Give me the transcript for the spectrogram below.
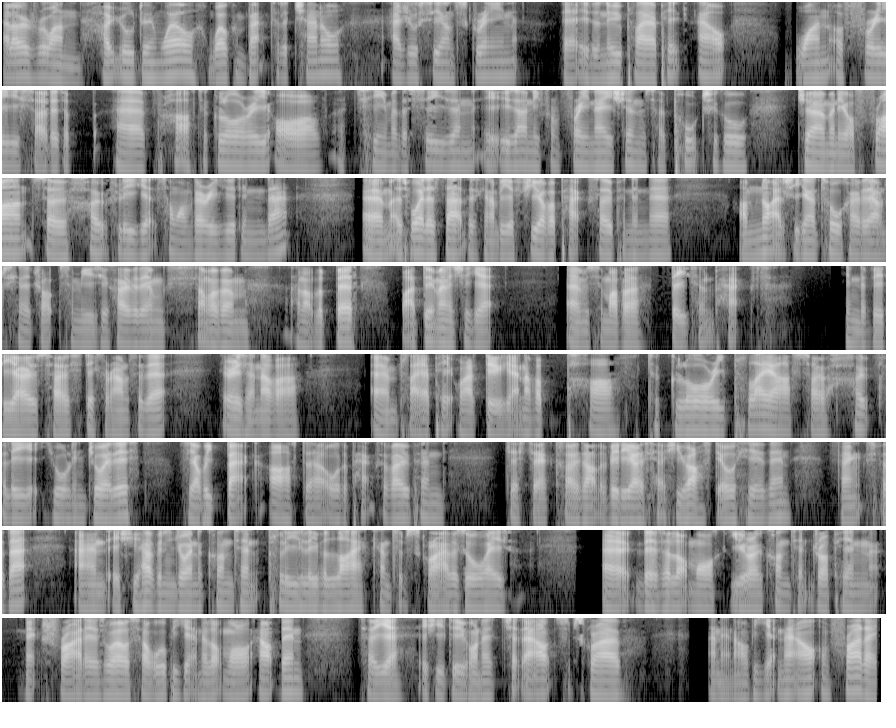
Hello everyone, hope you're all doing well. Welcome back to the channel. As you'll see on screen, there is a new player pick out, one of three. So there's a uh, Path to Glory or a team of the season. It is only from three nations, so Portugal, Germany or France. So hopefully you get someone very good in that. Um, as well as that, there's going to be a few other packs open in there. I'm not actually going to talk over there. I'm just going to drop some music over them. Some of them not the best, but I do manage to get um, some other decent packs in the video, so stick around for that. There is another um, player pick where I do get another Path to Glory player, so hopefully you'll enjoy this. See, I'll be back after all the packs have opened just to close out the video. So if you are still here, then thanks for that. And if you have been enjoying the content, please leave a like and subscribe as always. Uh, there's a lot more Euro content dropping next Friday as well, so we'll be getting a lot more out then. So yeah, if you do want to check that out, subscribe, and then I'll be getting that out on Friday.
